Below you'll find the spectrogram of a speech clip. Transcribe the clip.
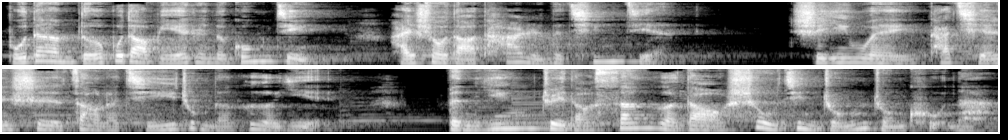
不但得不到别人的恭敬，还受到他人的轻贱，是因为他前世造了极重的恶业，本应坠到三恶道，受尽种种苦难。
